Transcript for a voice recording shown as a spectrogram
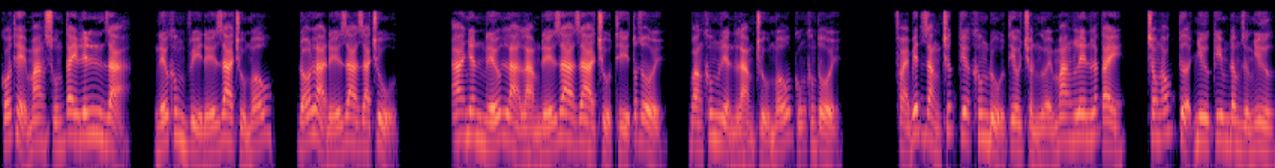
có thể mang xuống tay liên giả, nếu không vì đế gia chủ mẫu, đó là đế gia gia chủ. A nhân nếu là làm đế gia gia chủ thì tốt rồi, bằng không liền làm chủ mẫu cũng không tồi. Phải biết rằng trước kia không đủ tiêu chuẩn người mang lên lắc tay, trong óc tựa như kim đâm dường như,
